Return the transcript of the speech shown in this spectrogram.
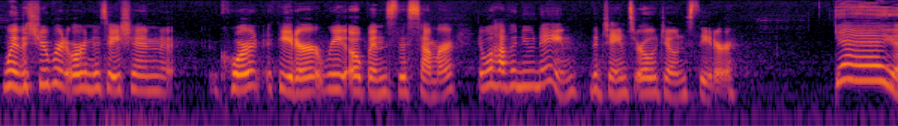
When the Shubert Organization Cort Theater reopens this summer, it will have a new name, the James Earl Jones Theater. Yay!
